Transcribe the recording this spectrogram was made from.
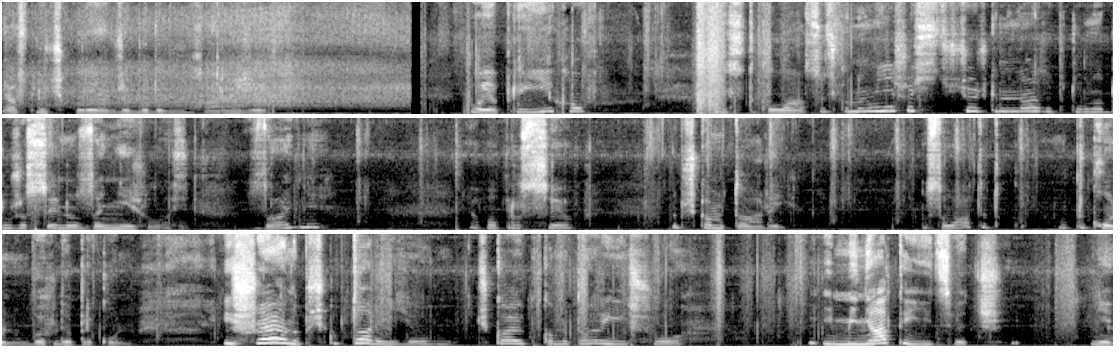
Я включу, коли я вже буду в гаражі. О, я приїхав. Ось така ласочка. Ну мені щось чуть не треба, тому вона дуже сильно заніжилась. Задній. Я попросив. Напиши коментарій. Салати. Ну, прикольно, виглядає прикольно. І ще напиши коментарі. Я чекаю коментарі, що. І міняти її цвіт. чи- Ні,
